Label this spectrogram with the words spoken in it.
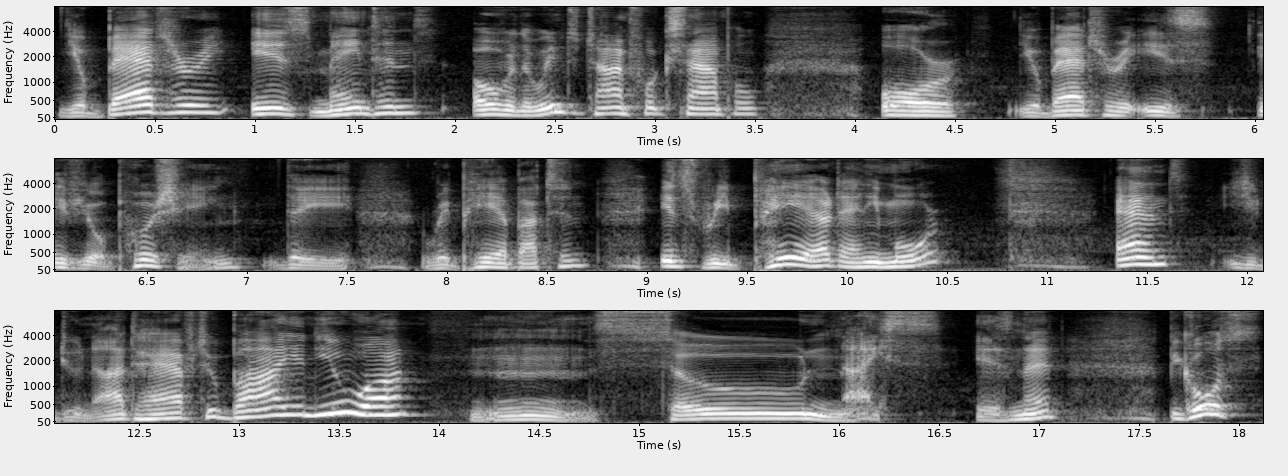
Your battery is maintained over the winter time, for example, or your battery is, if you're pushing the repair button, it's repaired anymore. And you do not have to buy a new one. Mm, so nice, isn't it? Because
